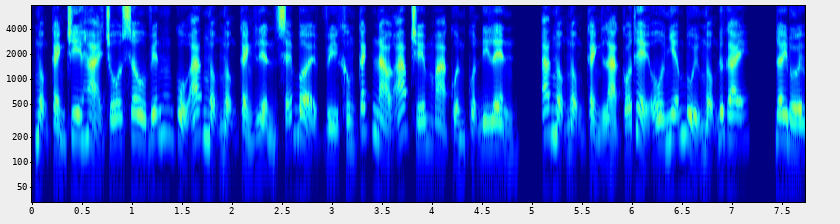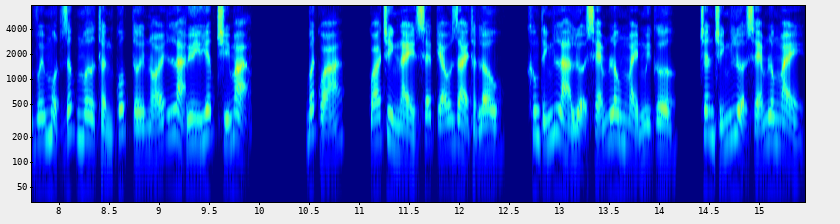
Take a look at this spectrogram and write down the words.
mộng cảnh chi hải chỗ sâu viễn cổ ác mộng mộng cảnh liền sẽ bởi vì không cách nào áp chế mà quần quật đi lên. Ác mộng mộng cảnh là có thể ô nhiễm bụi mộng đứt gãy đây đối với một giấc mơ thần quốc tới nói là uy hiếp chí mạng. Bất quá quá trình này sẽ kéo dài thật lâu không tính là lửa xém lông mày nguy cơ chân chính lửa xém lông mày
